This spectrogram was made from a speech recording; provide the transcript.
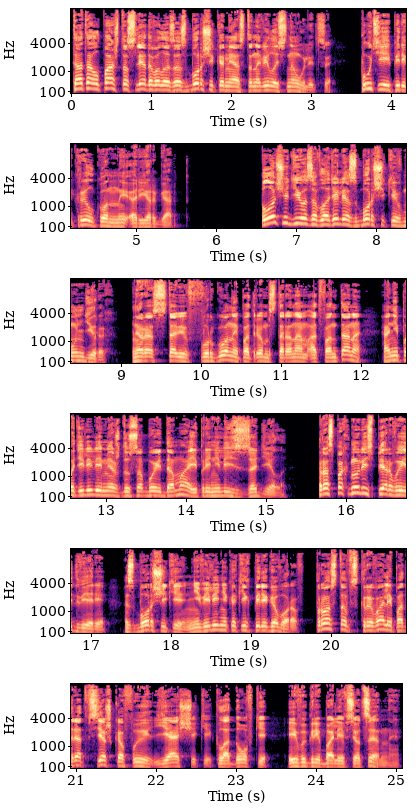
Та толпа, что следовала за сборщиками, остановилась на улице. Путь ей перекрыл конный арьергард. Площадью завладели сборщики в мундирах. Расставив фургоны по трем сторонам от фонтана, они поделили между собой дома и принялись за дело. Распахнулись первые двери. Сборщики не вели никаких переговоров, просто вскрывали подряд все шкафы, ящики, кладовки и выгребали все ценное.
